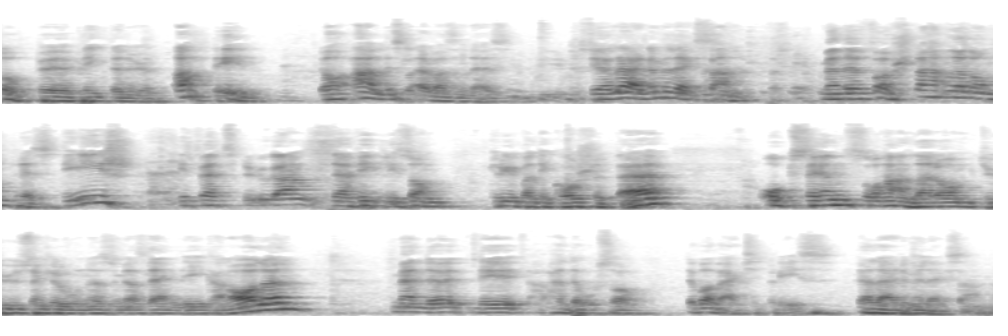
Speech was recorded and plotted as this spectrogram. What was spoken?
stoppplikten nu. Alltid. Jag har aldrig slarvat sedan dess. Så jag lärde mig läxan. Men den första handlade om prestige i tvättstugan. Där jag fick liksom krypa till korset där. Och sen så handlade det om tusen kronor som jag slängde i kanalen. Men det, det hade också, det var värt sitt pris. Jag lärde mig läxan.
